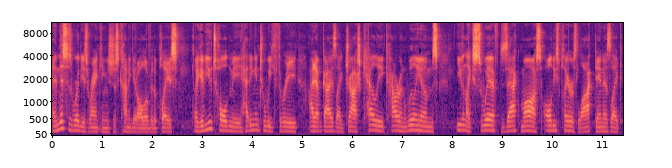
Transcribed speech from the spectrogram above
and this is where these rankings just kind of get all over the place. Like, if you told me heading into week three, I'd have guys like Josh Kelly, Kyren Williams, even like Swift, Zach Moss, all these players locked in as like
